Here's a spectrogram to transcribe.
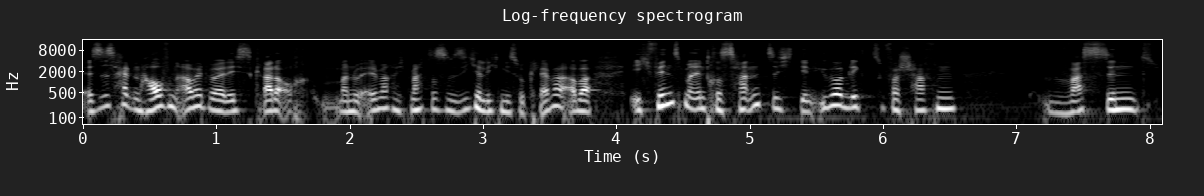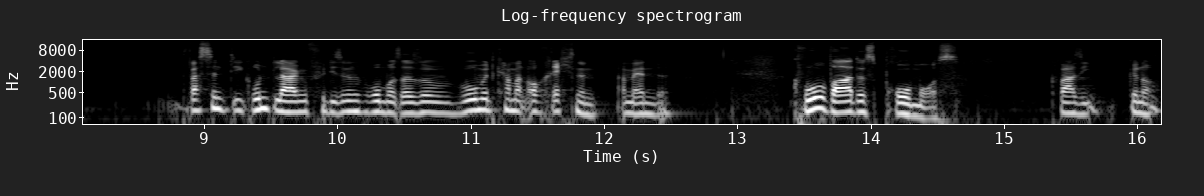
Es ist halt ein Haufen Arbeit, weil ich es gerade auch manuell mache. Ich mache das sicherlich nicht so clever, aber ich finde es mal interessant, sich den Überblick zu verschaffen, was sind, was sind die Grundlagen für diese ganzen Promos? Also, womit kann man auch rechnen am Ende? Quo war des Promos? Quasi, genau.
